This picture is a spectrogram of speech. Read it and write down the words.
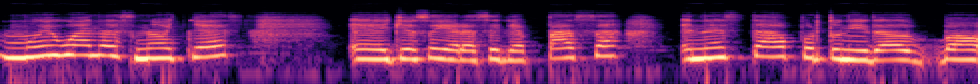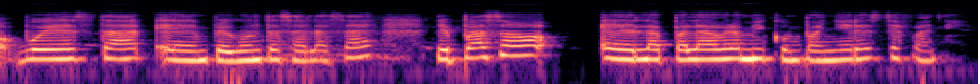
Muy buenas noches, eh, yo soy Aracelia Paza. En esta oportunidad voy a estar en Preguntas al Azar. Le paso eh, la palabra a mi compañera Stephanie.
